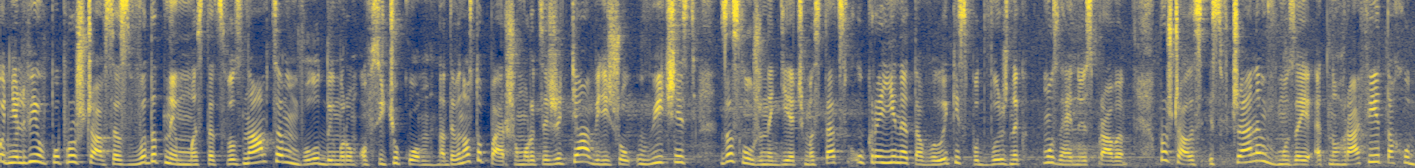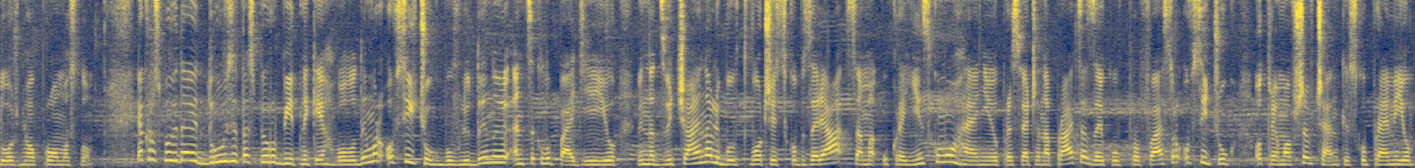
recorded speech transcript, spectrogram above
Сьогодні Львів попрощався з видатним мистецтвознавцем Володимиром Овсійчуком. На 91-му році життя відійшов у вічність заслужений діяч мистецтв України та великий сподвижник музейної справи. Прощались із вченим в музеї етнографії та художнього промислу. Як розповідають друзі та співробітники, Володимир Овсійчук був людиною енциклопедією. Він надзвичайно любив творчість Кобзаря, саме українському генію, присвячена праця, за яку професор Овсійчук отримав Шевченківську премію.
